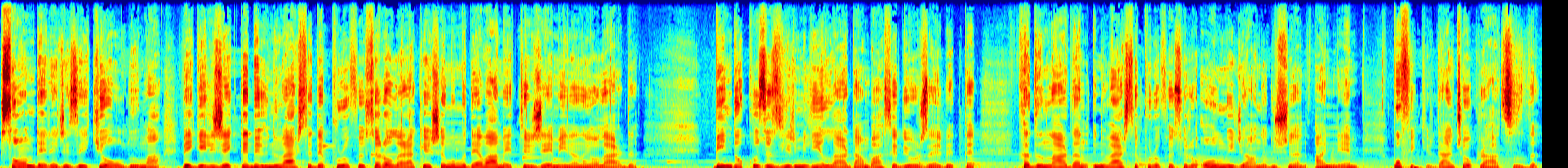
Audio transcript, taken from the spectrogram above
son derece zeki olduğuma ve gelecekte bir üniversitede profesör olarak yaşamımı devam ettireceğime inanıyorlardı. 1920'li yıllardan bahsediyoruz elbette. Kadınlardan üniversite profesörü olmayacağını düşünen annem bu fikirden çok rahatsızdı.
